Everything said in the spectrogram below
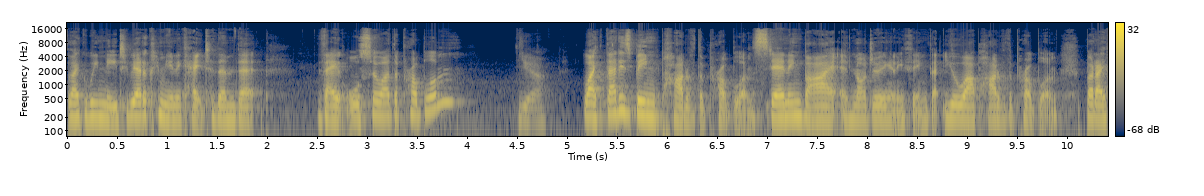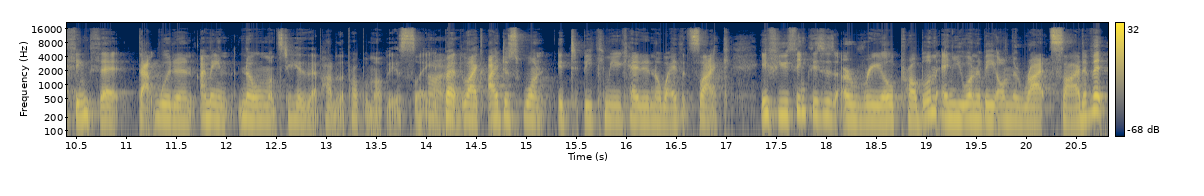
like we need to be able to communicate to them that they also are the problem. Yeah. Like that is being part of the problem, standing by and not doing anything, that you are part of the problem. But I think that that wouldn't, I mean, no one wants to hear that they're part of the problem, obviously. No. But like, I just want it to be communicated in a way that's like, if you think this is a real problem and you want to be on the right side of it,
